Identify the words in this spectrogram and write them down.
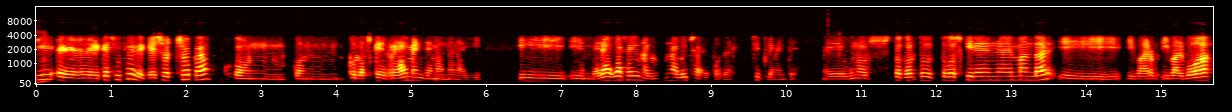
¿Y qué sucede? Que eso choca con, con, los que realmente mandan allí. Y, en Veraguas hay una, una lucha de poder, simplemente. Eh, unos todos todos quieren eh, mandar y, y, y, Balboa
